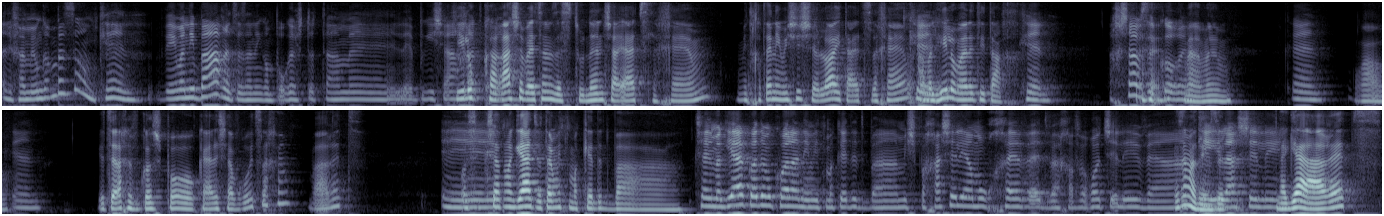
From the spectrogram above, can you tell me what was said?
לפעמים גם בזום, כן. ואם אני בארץ, אז אני גם פוגשת אותם אה, לפגישה כאילו אחת. כאילו קרה שבעצם זה סטודנט שהיה אצלכם, מתחתן עם מישהי שלא הייתה אצלכם, כן. אבל היא לומדת איתך. כן. עכשיו זה קורה. מהמם. כן. וואו. כן. יוצא לך לפגוש פה כאלה שעברו אצלכם בארץ? או אה, שכשאת מגיעה את יותר מתמקדת ב... כשאני מגיעה, קודם כל אני מתמקדת במשפחה שלי המורחבת, והחברות שלי, והקהילה שלי. להגיע לארץ,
